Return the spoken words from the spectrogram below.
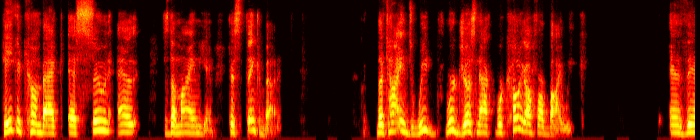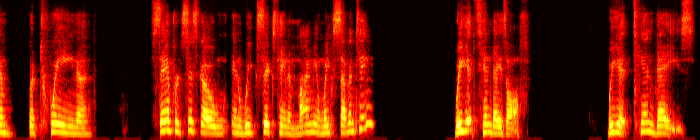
He could come back as soon as the Miami game. Because think about it. The Titans, we we're just now we're coming off our bye week. And then between uh, San Francisco in week 16 and Miami in week 17, we get 10 days off. We get 10 days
